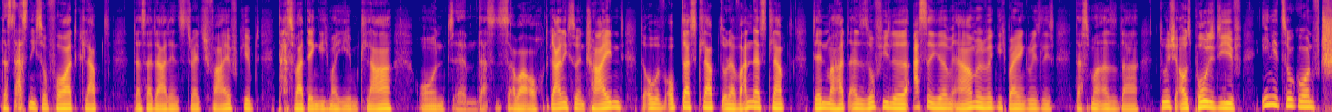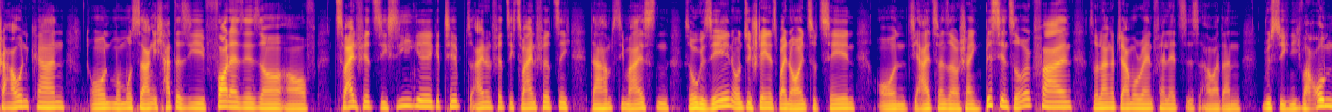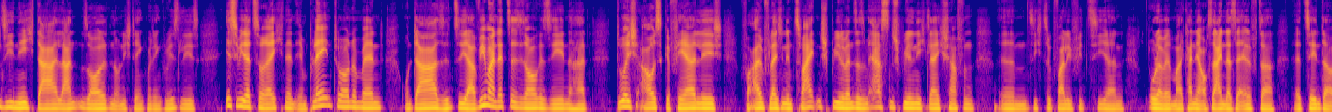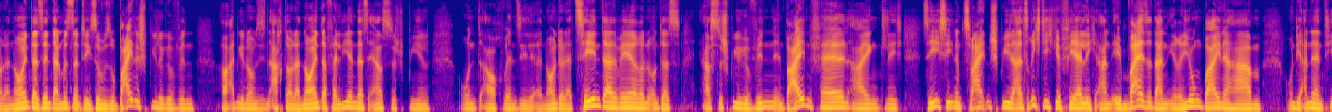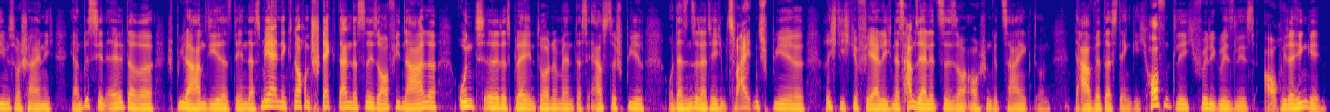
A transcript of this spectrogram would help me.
dass das nicht sofort klappt, dass er da den Stretch 5 gibt, das war, denke ich mal, jedem klar. Und ähm, das ist aber auch gar nicht so entscheidend, ob, ob, das klappt oder wann das klappt, denn man hat also so viele Asse hier im Ärmel wirklich bei den Grizzlies, dass man also da durchaus positiv in die Zukunft schauen kann. Und man muss sagen, ich hatte sie vor der Saison auf 42 Siege getippt, 41, 42. Da haben es die meisten so gesehen und sie stehen jetzt bei 9 zu 10. Und ja, jetzt werden sie wahrscheinlich ein bisschen zurückfallen, solange Jamorant verletzt ist. Aber dann wüsste ich nicht, warum sie nicht da landen sollten. Und ich denke, mit den Grizzlies ist wieder zu rechnen im Play-Tournament. Und da sind sie ja, wie man letzte Saison gesehen hat, durchaus gefährlich. Vor allem vielleicht in dem zweiten Spiel, wenn sie es im ersten Spiel nicht gleich schaffen, ähm, sich zu qualifizieren. Oder man kann ja auch sein, dass sie Elfter, äh, Zehnter oder Neunter sind. Dann müssen natürlich sowieso beide Spiele gewinnen. Aber angenommen, sie sind Achter oder Neunter, verlieren das erste Spiel. Und auch wenn sie äh, Neunter oder Zehnter wären und das erstes Spiel gewinnen. In beiden Fällen eigentlich sehe ich sie in dem zweiten Spiel als richtig gefährlich an, eben weil sie dann ihre jungen Beine haben und die anderen Teams wahrscheinlich ja ein bisschen ältere Spieler haben, die, denen das mehr in den Knochen steckt, dann das Saisonfinale und äh, das Play-in-Tournament, das erste Spiel. Und da sind sie natürlich im zweiten Spiel richtig gefährlich. Und das haben sie ja letzte Saison auch schon gezeigt. Und da wird das, denke ich, hoffentlich für die Grizzlies auch wieder hingehen.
